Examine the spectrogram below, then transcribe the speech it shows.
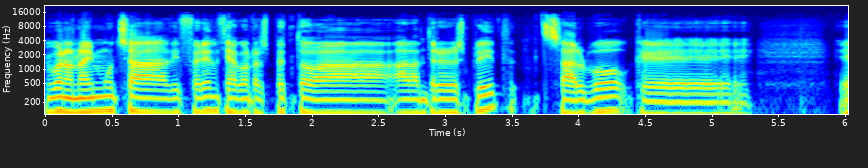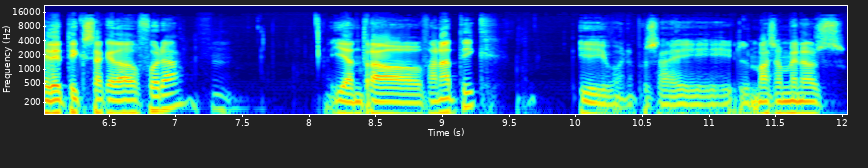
Y bueno, no hay mucha diferencia con respecto a- al anterior split, salvo que Heretic se ha quedado fuera Hmm. y ha entrado Fnatic. Y bueno, pues ahí más o menos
